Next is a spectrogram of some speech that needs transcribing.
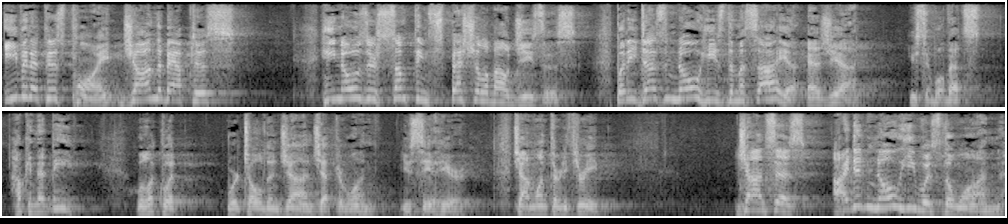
even at this point, John the Baptist, he knows there's something special about Jesus, but he doesn't know he's the Messiah as yet. You say, well, that's how can that be? Well, look what we're told in John chapter 1. You see it here. John 133. John says, I didn't know he was the one.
